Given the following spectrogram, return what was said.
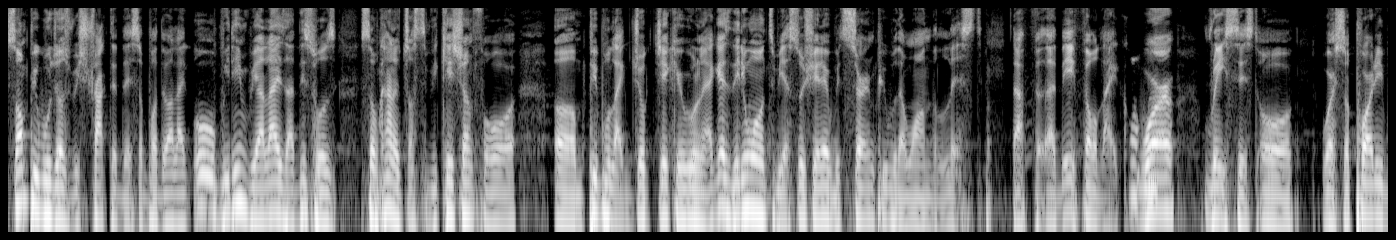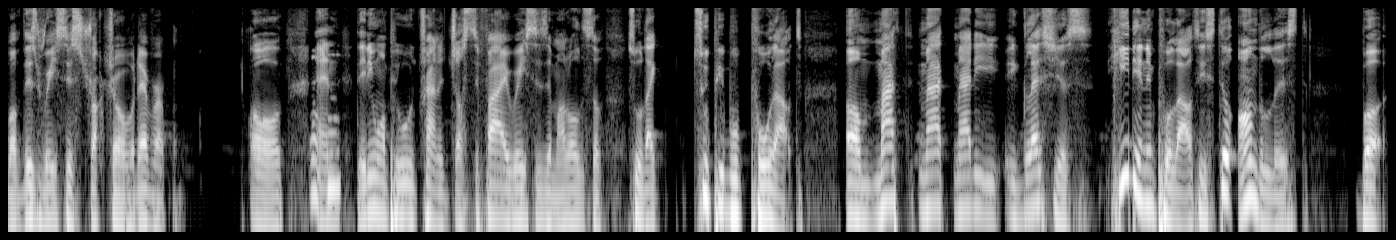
Some people just retracted their support. They were like, "Oh, we didn't realize that this was some kind of justification for um, people like Joke J.K. Rowling." I guess they didn't want to be associated with certain people that were on the list that, that they felt like mm-hmm. were racist or were supportive of this racist structure or whatever. Or mm-hmm. and they didn't want people trying to justify racism and all this stuff. So like two people pulled out. Um, Matt, Matt, Matty Yglesias, he didn't pull out. He's still on the list, but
